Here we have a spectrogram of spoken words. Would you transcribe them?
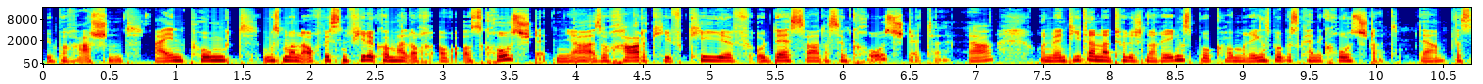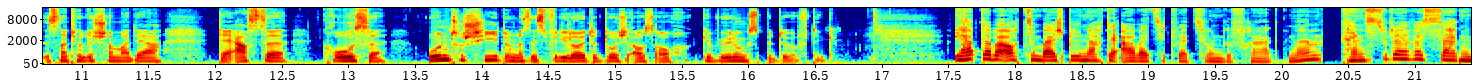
überraschend. Ein Punkt muss man auch wissen, viele kommen halt auch, auch aus Großstädten, ja, also Kharkiv, Kiew, Odessa, das sind Großstädte, ja. Und wenn die dann natürlich nach Regensburg kommen, Regensburg ist keine Großstadt, ja, das ist natürlich schon mal der, der erste große Unterschied und das ist für die Leute durchaus auch gewöhnungsbedürftig. Ihr habt aber auch zum Beispiel nach der Arbeitssituation gefragt. Ne? Kannst du da was sagen?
